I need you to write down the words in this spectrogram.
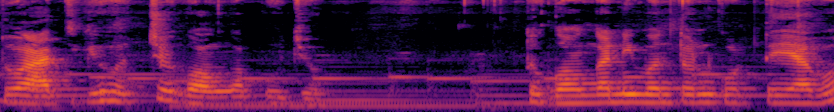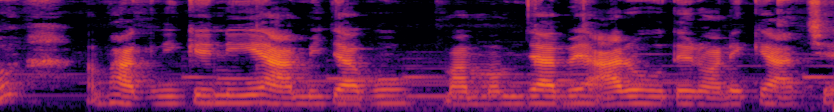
তো আজকে হচ্ছে গঙ্গা পুজো। তো গঙ্গা নিমন্ত্রণ করতে যাব। ভাগ্নিকে নিয়ে আমি যাব, মাম্মাম যাবে আরও ওদের অনেকে আছে।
